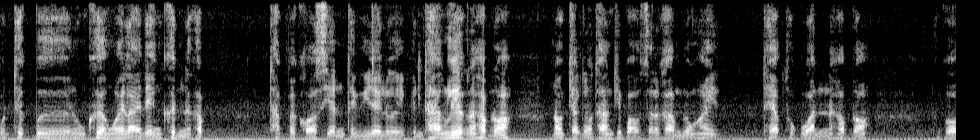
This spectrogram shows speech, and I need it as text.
บันทึกเบอร์ลงเครื่องไว้ลายเด้งขึ้นนะครับ ทักไปขอเซียนทวีได้เลย เป็นทางเลือกนะครับเนาะนอกจากแนวทางที่เป่าสารคามลงให้ แทบทุกวันนะครับเนาะแล้วก็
